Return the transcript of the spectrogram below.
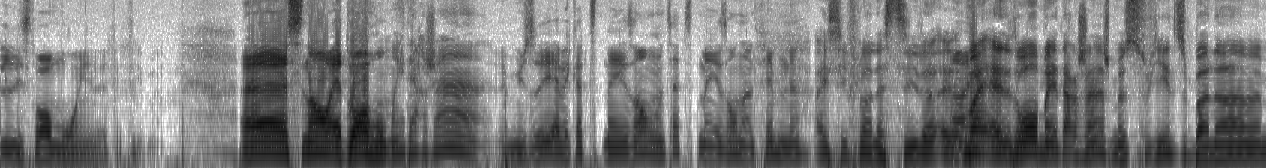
l'histoire moins, là, effectivement. Euh, sinon, Edouard aux mains d'argent, un musée avec la petite maison, tu sais, la petite maison dans le film, là. Hey, c'est flou là. Euh, Ouais. Moi, Edouard Main d'Argent, je me souviens du bonhomme,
